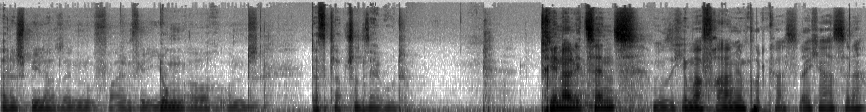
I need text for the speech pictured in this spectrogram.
alle Spielerinnen, vor allem für die Jungen auch. Und das klappt schon sehr gut. Trainerlizenz, muss ich immer fragen im Podcast, welche hast du da?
